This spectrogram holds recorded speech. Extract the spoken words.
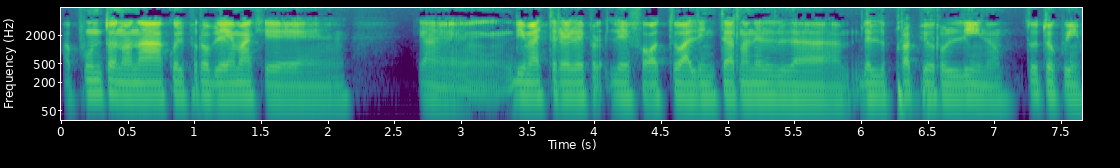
appunto non ha quel problema che eh, di mettere le, le foto all'interno del, del, proprio rollino. Tutto qui.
